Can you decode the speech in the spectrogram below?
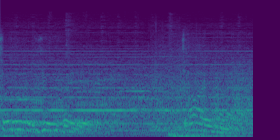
Zhou Yubei, Time.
